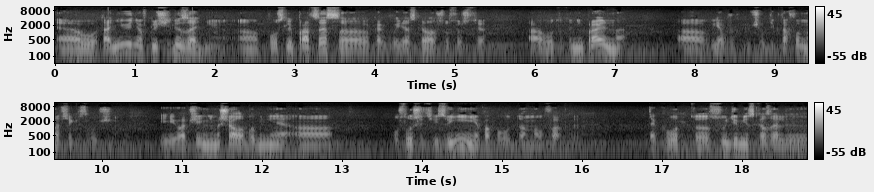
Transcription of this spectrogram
Э, вот, они, видимо, включили заднюю. А после процесса, как бы, я сказал, что, слушайте, а вот это неправильно. Я уже включил диктофон на всякий случай. И вообще не мешало бы мне а, услышать извинения по поводу данного факта. Так вот, э, судьи мне сказали,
